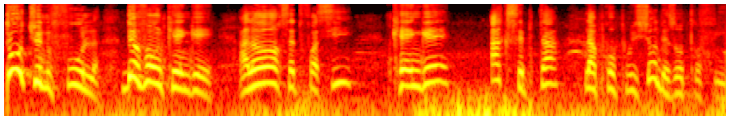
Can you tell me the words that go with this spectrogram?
Toute une foule devant Kenge. Alors, cette fois-ci, Kenge accepta la proposition des autres filles.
